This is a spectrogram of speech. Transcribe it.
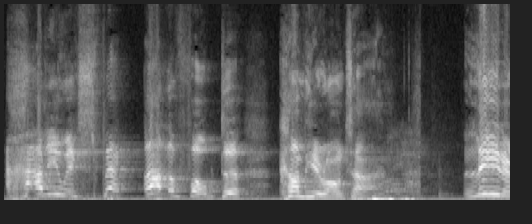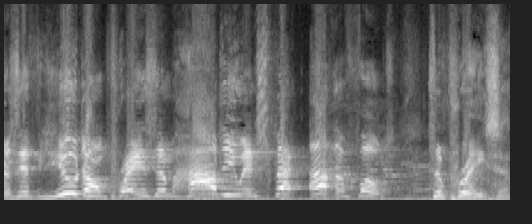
how do you expect other folk to come here on time? Leaders, if you don't praise Him, how do you expect other folks to praise Him?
